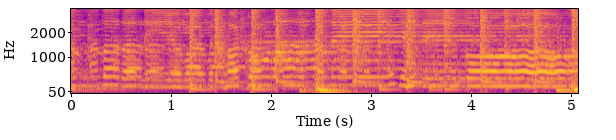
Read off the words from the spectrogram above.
અંતરની વાત ખટોણા કને જઈને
